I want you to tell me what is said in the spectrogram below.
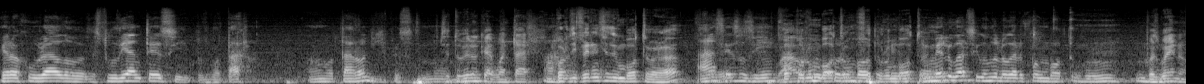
Era jurado de estudiantes y pues votaron. ¿no? Votaron y pues. no- Se tuvieron que aguantar. Ajá. Por diferencia de un voto, ¿verdad? Ah, sí, eso sí. Fue por un voto, fue por un que voto. Primer lugar, segundo lugar fue un voto. Pues bueno,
